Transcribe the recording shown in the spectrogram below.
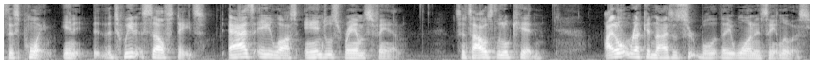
this point. And the tweet itself states, "As a Los Angeles Rams fan, since I was a little kid, I don't recognize the Super Bowl that they won in St. Louis.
